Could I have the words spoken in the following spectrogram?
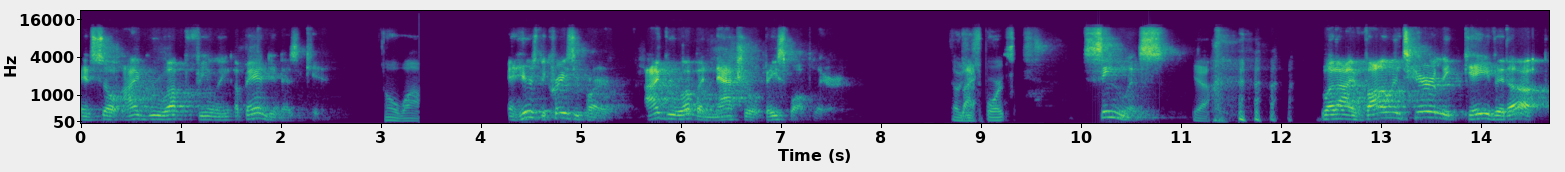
And so I grew up feeling abandoned as a kid. Oh, wow. And here's the crazy part I grew up a natural baseball player. That was like, your sport? Seamless yeah. but I voluntarily gave it up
